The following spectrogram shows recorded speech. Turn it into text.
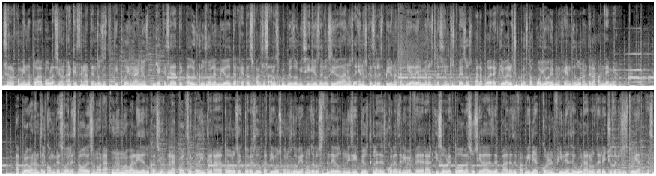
Se recomienda a toda la población a que estén atentos a este tipo de engaños ya que se ha detectado incluso el envío de tarjetas falsas a los propios domicilios de los ciudadanos en los que se les pide una cantidad de al menos 300 pesos para poder activar el supuesto apoyo emergente durante la pandemia aprueban ante el Congreso del Estado de Sonora una nueva ley de educación la cual trata de integrar a todos los sectores educativos con los gobiernos de los 72 municipios, las escuelas de nivel federal y sobre todo las sociedades de padres de familia con el fin de asegurar los derechos de los estudiantes,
